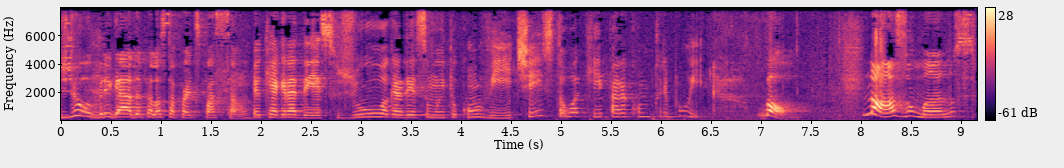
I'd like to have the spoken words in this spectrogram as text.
Ju, obrigada pela sua participação. Eu que agradeço, Ju, agradeço muito o convite e estou aqui para contribuir. Bom, nós humanos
